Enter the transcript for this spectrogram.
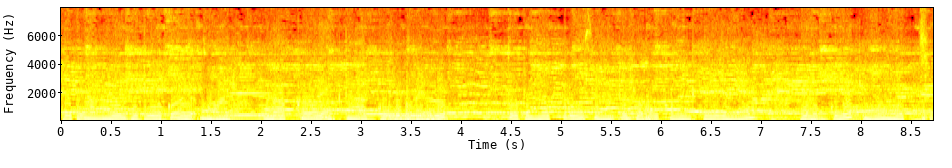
যাতে আমারও ভিডিও মানে ব্লগ করার একটা আগ্রহ বাড়বে তো তোমরা প্লিজ আমাকে সবাই কমেন্ট করে জানাও ব্লগগুলো কেমন হচ্ছে।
